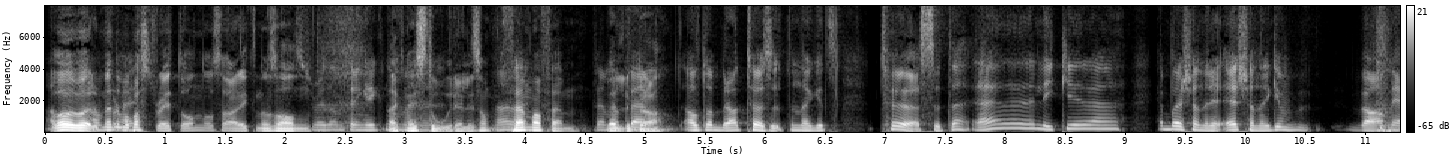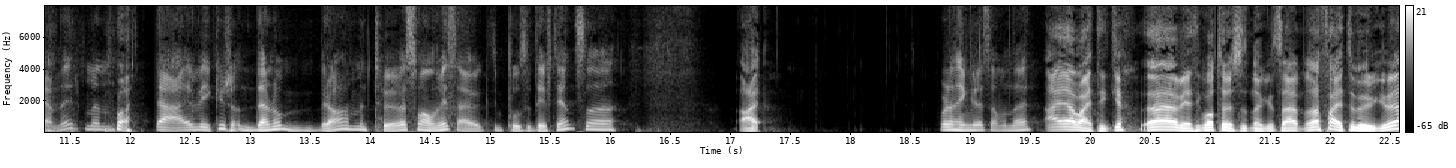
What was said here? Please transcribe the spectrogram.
Han- han Men det var bare straight on, og så er det ikke noe sånn on, ikke Det er ikke noe historie, liksom. Nei, nei. Fem av fem. Fem Veldig fem. bra. Alt var bra. Tøsete nuggets. Tøsete Jeg liker eh, Jeg bare skjønner Jeg skjønner ikke hva han mener, men det er, virker sånn Det er noe bra, men tøs vanligvis er jo ikke positivt igjen, så Nei. Hvordan henger det sammen der? Nei, jeg veit ikke. Jeg vet ikke hva tøsete nuggets er. Men det er feite burgere.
